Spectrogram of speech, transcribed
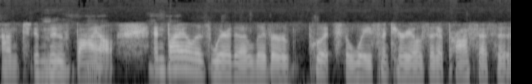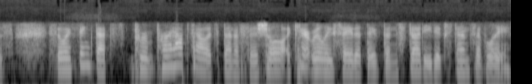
um, to move bile. And bile is where the liver puts the waste materials that it processes. So I think that's per, perhaps how it's beneficial. I can't really say that they've been studied extensively.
